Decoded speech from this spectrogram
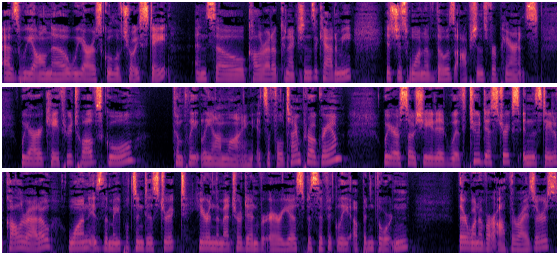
as we all know, we are a school of choice state, and so Colorado Connections Academy is just one of those options for parents. We are a K through 12 school, completely online. It's a full time program. We are associated with two districts in the state of Colorado. One is the Mapleton District here in the Metro Denver area, specifically up in Thornton. They're one of our authorizers.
